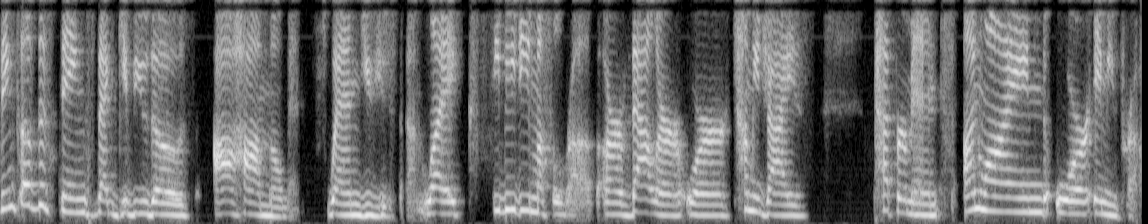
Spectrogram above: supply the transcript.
think of the things that give you those aha moments when you use them, like CBD muscle rub or Valor or TummyGize, Peppermint, Unwind, or ImmuPro.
